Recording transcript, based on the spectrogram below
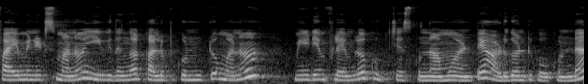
ఫైవ్ మినిట్స్ మనం ఈ విధంగా కలుపుకుంటూ మనం మీడియం ఫ్లేమ్లో కుక్ చేసుకున్నాము అంటే అడుగంటుకోకుండా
